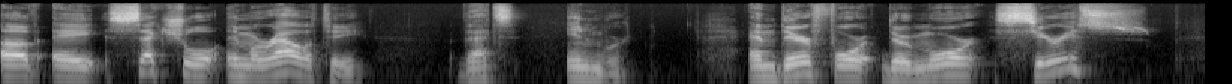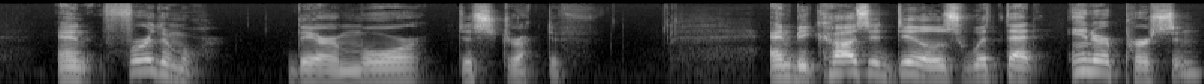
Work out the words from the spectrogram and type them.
of a sexual immorality, that's inward and therefore they're more serious, and furthermore, they are more destructive. And because it deals with that inner person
